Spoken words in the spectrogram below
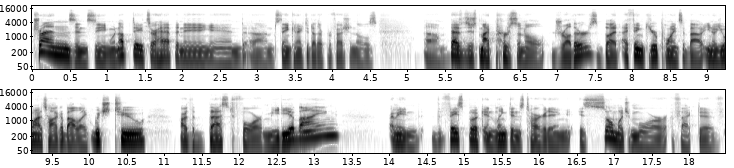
trends and seeing when updates are happening and um, staying connected to other professionals. Um, that's just my personal druthers. But I think your points about, you know, you want to talk about like which two are the best for media buying. I mean, the Facebook and LinkedIn's targeting is so much more effective.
